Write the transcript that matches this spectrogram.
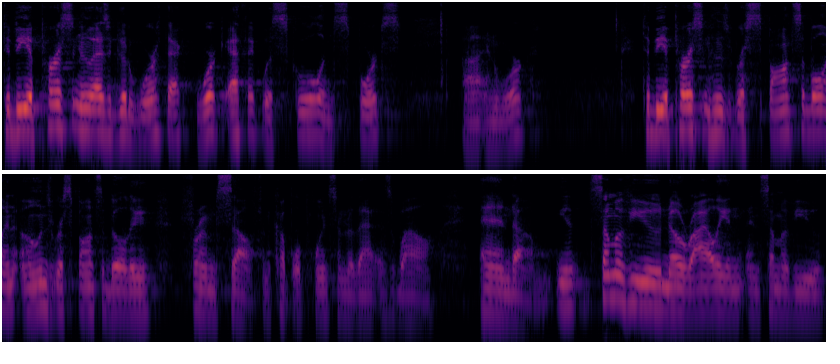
to be a person who has a good work ethic with school and sports uh, and work, to be a person who's responsible and owns responsibility for himself, and a couple of points under that as well. And um, you know, some of you know Riley, and, and, some of you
